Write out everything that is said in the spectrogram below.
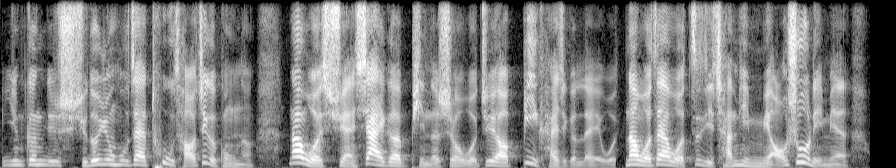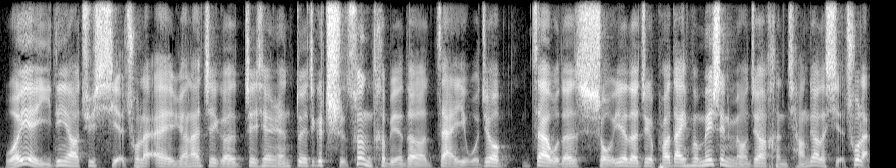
因跟许多用户在吐槽这个功能。那我选下一个品的时候，我就要避开这个雷。我那我在我自己产品描述里面，我也一定要去写出来。哎，原来这个这些人对这个尺寸特别的在意，我就在我的首页的这个 product information 里面，我就要很强调的写出来，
